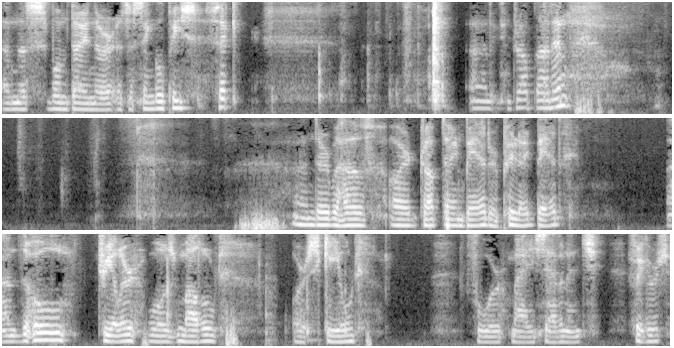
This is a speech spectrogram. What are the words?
and this one down there is a single piece thick. And it can drop that in. And there we have our drop down bed or pull out bed. And the whole trailer was modelled or scaled for my 7 inch figures.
